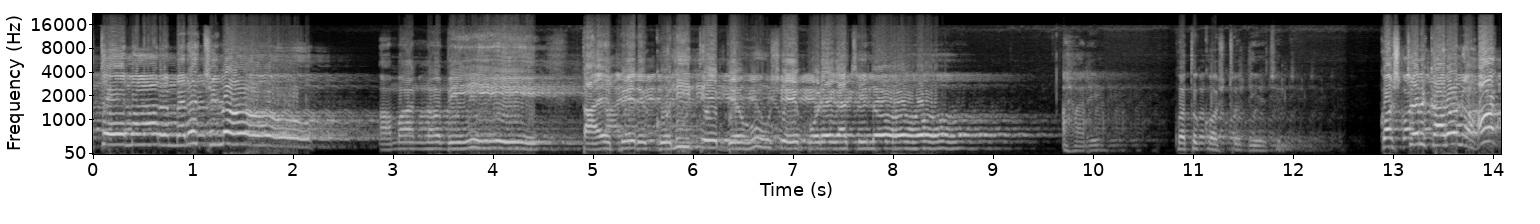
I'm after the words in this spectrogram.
এত মার মেরেছিল। আমার নবী তাইফের গলিতে বেহুশ পড়ে গেছিল। আরে কত কষ্ট দিয়েছিল। কষ্টের কারণ হক,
